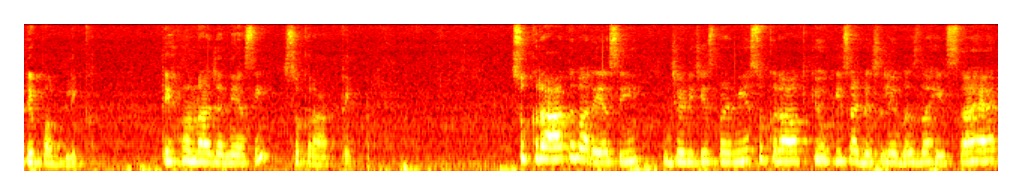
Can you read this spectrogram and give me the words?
ਰਿਪਬਲਿਕ ਤੇ ਹੁਣ ਆ ਜੰਨੇ ਅਸੀਂ ਸੁਕਰਾਤ ਤੇ। ਸੁਕਰਾਤ ਬਾਰੇ ਅਸੀਂ ਜਿਹੜੀ ਚੀਜ਼ ਪੜ੍ਹਨੀ ਹੈ, ਸੁਕਰਾਤ ਕਿਉਂਕਿ ਸਾਡੇ ਸਿਲੇਬਸ ਦਾ ਹਿੱਸਾ ਹੈ,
